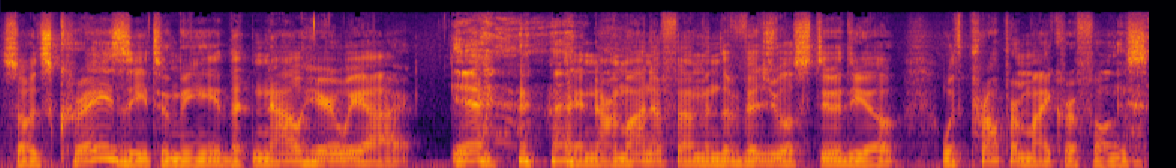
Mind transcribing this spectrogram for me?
So it's crazy to me that now here we are Yeah. in Oman FM individual studio with proper microphones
